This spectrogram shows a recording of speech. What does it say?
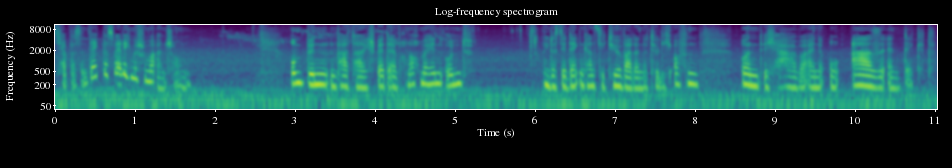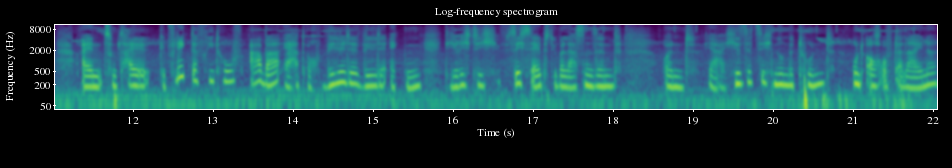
ich habe was entdeckt, das werde ich mir schon mal anschauen. Und bin ein paar Tage später einfach nochmal hin und wie du es dir denken kannst, die Tür war dann natürlich offen und ich habe eine Oase entdeckt. Ein zum Teil gepflegter Friedhof, aber er hat auch wilde, wilde Ecken, die richtig sich selbst überlassen sind und ja, hier sitze ich nun mit Hund und auch oft alleine,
